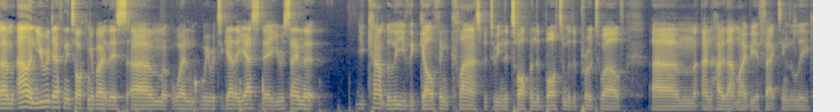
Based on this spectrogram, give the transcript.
Um, Alan, you were definitely talking about this um, when we were together yesterday. You were saying that you can't believe the gulfing class between the top and the bottom of the Pro 12 um, and how that might be affecting the league.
